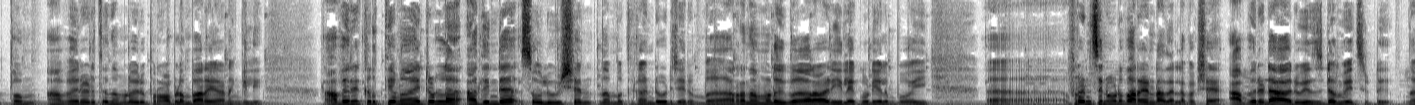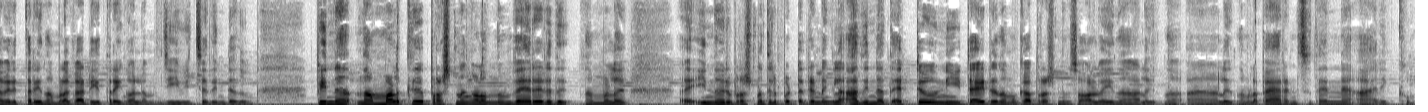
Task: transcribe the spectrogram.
അപ്പം അവരുടെ അടുത്ത് നമ്മളൊരു പ്രോബ്ലം പറയുകയാണെങ്കിൽ അവർ കൃത്യമായിട്ടുള്ള അതിന്റെ സൊല്യൂഷൻ നമുക്ക് കണ്ടുപിടിച്ച് തരും. വേറെ നമ്മൾ വേറെ വഴിയിലേക്ക് കൂടിയാലും പോയി ഫ്രണ്ട്സിനോട് പറയേണ്ടതല്ല. പക്ഷേ അവരുടെ ആ ഒരു വിസ്ഡം വെച്ചിട്ട് അവർ ഇത്രയും നമ്മളെ കാട്ടി ഇത്രയും കൊല്ലം ജീവിച്ചതിന്റെതും. പിന്നെ നമ്മൾക്ക് പ്രശ്നങ്ങളൊന്നും വരരുത്. നമ്മൾ ഇന്നൊരു പ്രശ്നത്തിൽ പെട്ടിട്ടുണ്ടെങ്കിൽ അതിന്റെ ഏറ്റവും നീറ്റായിട്ട് നമുക്ക് ആ പ്രശ്നം സോൾവ് ചെയ്യുന്ന ആൾ ആൾ നമ്മളെ പാരൻസ് തന്നെ ആയിരിക്കും.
